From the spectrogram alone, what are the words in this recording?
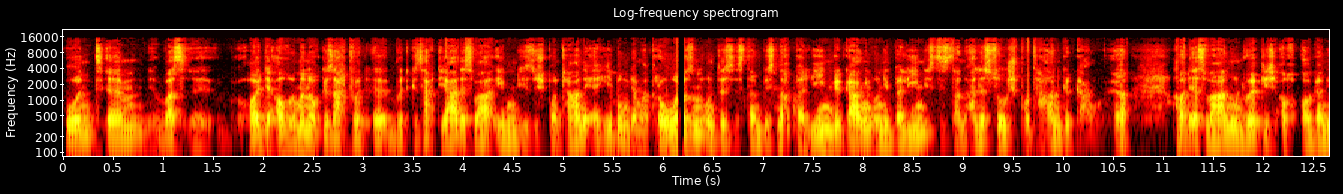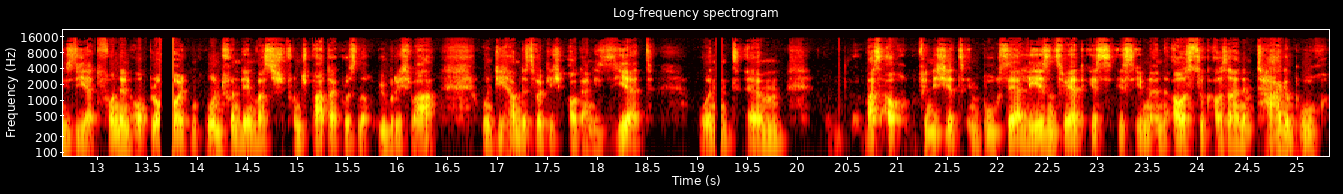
Und ähm, was äh, heute auch immer noch gesagt wird, äh, wird gesagt, ja, das war eben diese spontane Erhebung der Matrosen und das ist dann bis nach Berlin gegangen und in Berlin ist es dann alles so spontan gegangen. Ja. Aber das war nun wirklich auch organisiert von den Obleuten und von dem, was von Spartacus noch übrig war. Und die haben das wirklich organisiert. Und ähm, was auch, finde ich, jetzt im Buch sehr lesenswert ist, ist eben ein Auszug aus seinem Tagebuch,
